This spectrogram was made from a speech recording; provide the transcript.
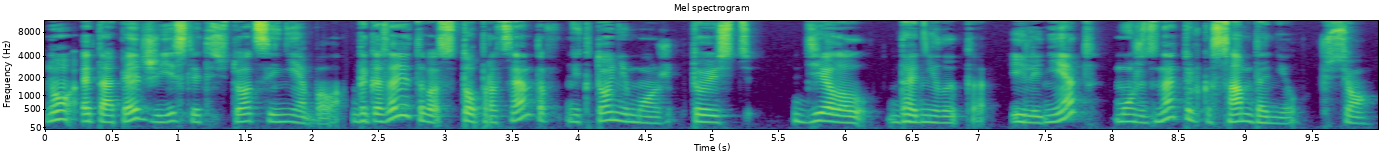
Но это, опять же, если этой ситуации не было. Доказать этого 100% никто не может. То есть делал Данил это или нет, может знать только сам Данил. Все.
